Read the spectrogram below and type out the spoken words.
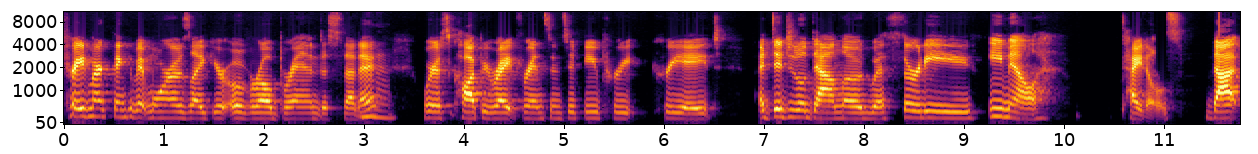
trademark, think of it more as like your overall brand aesthetic. Mm-hmm. Whereas copyright, for instance, if you pre- create a digital download with 30 email titles, that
